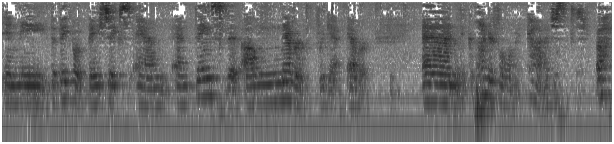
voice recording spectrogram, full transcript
in me the big book basics and, and things that I'll never forget ever. And wonderful woman, God, I just, uh,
